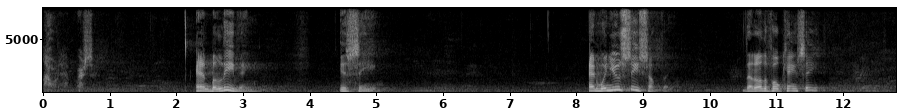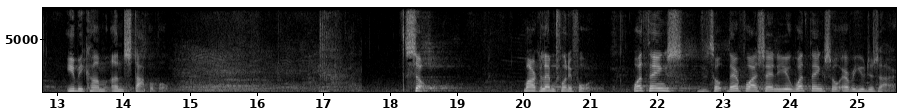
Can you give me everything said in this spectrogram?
Lord have mercy. And believing is seeing. And when you see something that other folk can't see, you become unstoppable. So, Mark 11, 24. What things, so therefore I say unto you, what things soever you desire,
